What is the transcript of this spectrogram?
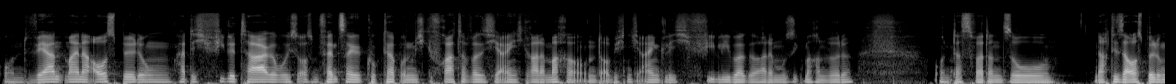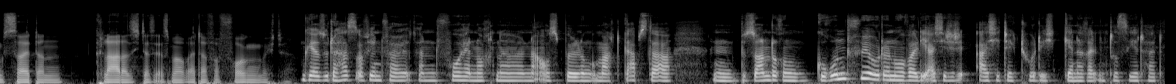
Und während meiner Ausbildung hatte ich viele Tage, wo ich so aus dem Fenster geguckt habe und mich gefragt habe, was ich hier eigentlich gerade mache und ob ich nicht eigentlich viel lieber gerade Musik machen würde. Und das war dann so nach dieser Ausbildungszeit dann klar, dass ich das erstmal weiter verfolgen möchte. Okay, also du hast auf jeden Fall dann vorher noch eine, eine Ausbildung gemacht. Gab es da einen besonderen Grund für oder nur weil die Architektur dich generell interessiert hat?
